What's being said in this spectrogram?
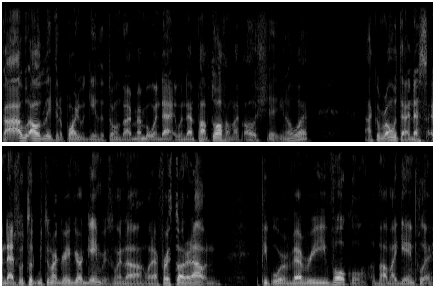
I, I was late to the party with Games of Thrones, but I remember when that when that popped off, I'm like, oh shit, you know what? I could run with that, and that's and that's what took me to my graveyard gamers when uh when I first started out, and people were very vocal about my gameplay,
